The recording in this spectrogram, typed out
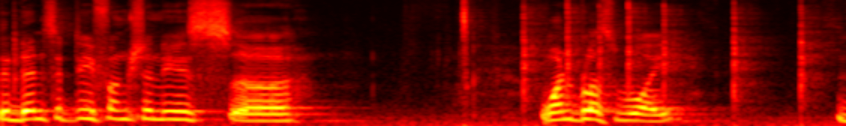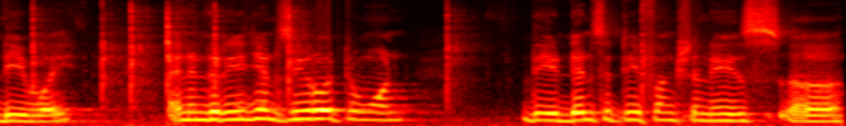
the density function is uh, 1 plus y dy. And in the region 0 to 1, the density function is uh,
